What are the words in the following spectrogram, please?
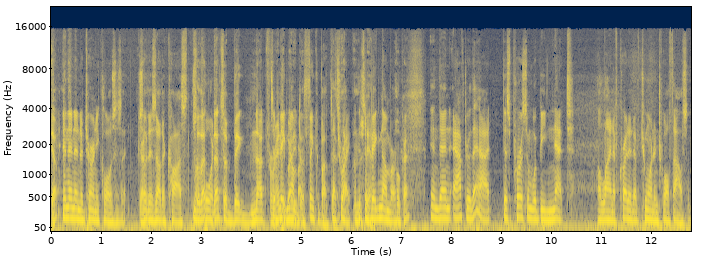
Yep. And then an attorney closes it. Got so it. there's other costs. So that, that's a big nut for anybody to think about that. That's right. It's a big number. Okay. And then after that, this person would be net a line of credit of 212,000.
